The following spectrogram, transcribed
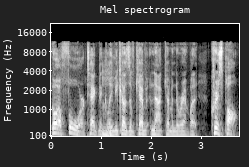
or four technically, mm. because of Kevin, not Kevin Durant, but Chris Paul."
